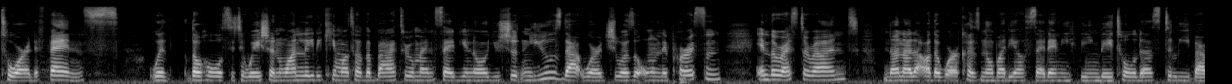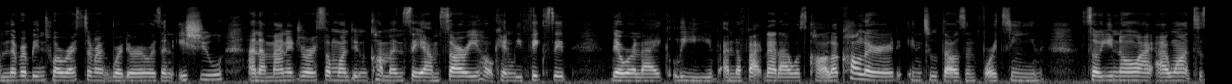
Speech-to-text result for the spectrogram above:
to our defense with the whole situation. One lady came out of the bathroom and said, you know, you shouldn't use that word. She was the only person in the restaurant. None of the other workers, nobody else said anything. They told us to leave. I've never been to a restaurant where there was an issue and a manager or someone didn't come and say, I'm sorry, how can we fix it? They were like, leave. And the fact that I was called a colored in 2014. So, you know, I, I want to,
